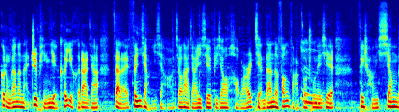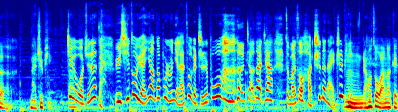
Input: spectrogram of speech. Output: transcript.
各种各样的奶制品，也可以和大家再来分享一下啊，教大家一些比较好玩、简单的方法，做出那些非常香的奶制品。这个我觉得，与其做原样，倒不如你来做个直播，教大家怎么做好吃的奶制品。嗯，然后做完了给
